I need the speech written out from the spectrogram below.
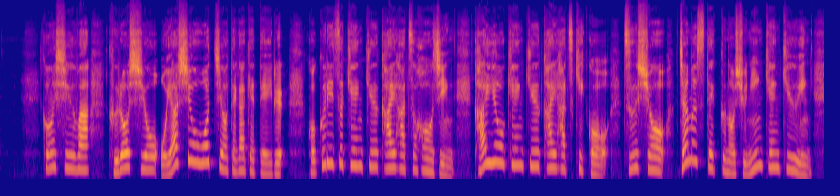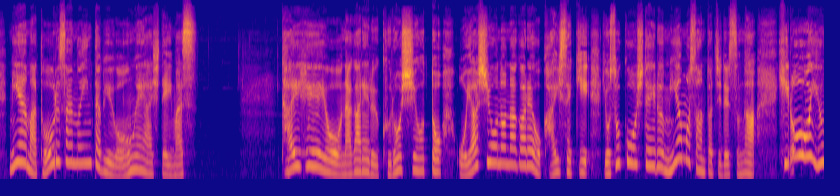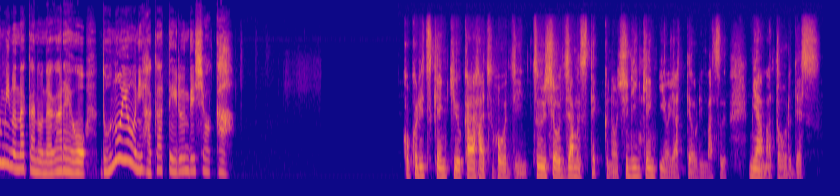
今週は黒潮親潮ウォッチを手掛けている国立研究開発法人海洋研究開発機構通称ジャムステックの主任研究員三山徹さんのインタビューをオンエアしています。太平洋を流れる黒潮と親潮の流れを解析予測をしている宮山さんたちですが広い海の中の流れをどのように測っているんでしょうか？国立研究開発法人通称ジャムステックの主任研究をやっております宮山徹です。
